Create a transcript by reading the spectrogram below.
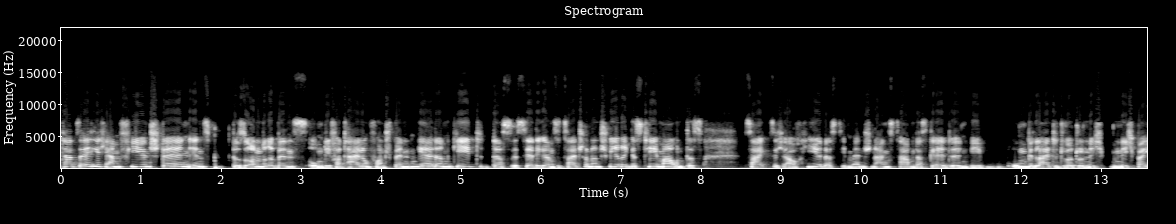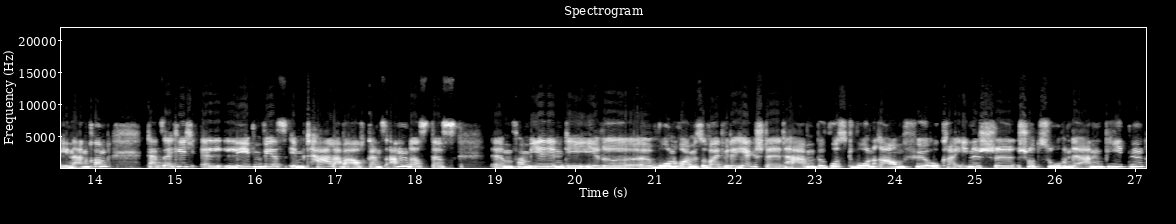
tatsächlich an vielen Stellen, insbesondere wenn es um die Verteilung von Spendengeldern geht. Das ist ja die ganze Zeit schon ein schwieriges Thema und das zeigt sich auch hier, dass die Menschen Angst haben, dass Geld irgendwie umgeleitet wird und nicht, nicht bei ihnen ankommt. Tatsächlich erleben wir es im Tal aber auch ganz anders, dass ähm, Familien, die ihre äh, Wohnräume soweit wiederhergestellt haben, bewusst Wohnraum für ukrainische Schutzsuchende anbieten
